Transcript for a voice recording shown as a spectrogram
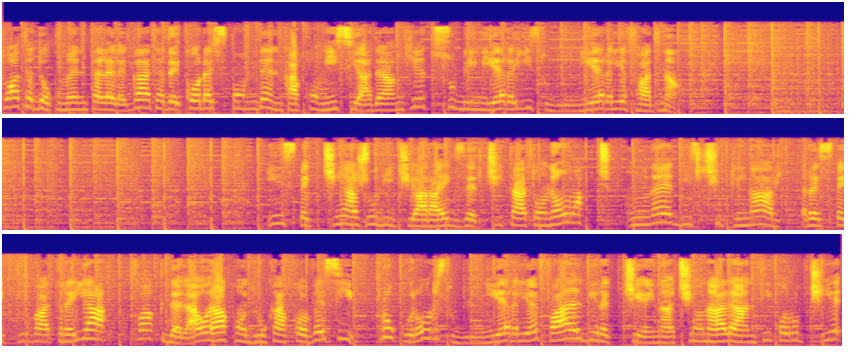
toate documentele legate de corespondența Comisia de Anchet sublinierei sublinierei FADNA. Inspecția judiciară a exercitat o nouă acțiune disciplinar, respectiv a treia, fac de la ora Codruca Covesi, procuror sublinierei al Direcției Naționale Anticorupție,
